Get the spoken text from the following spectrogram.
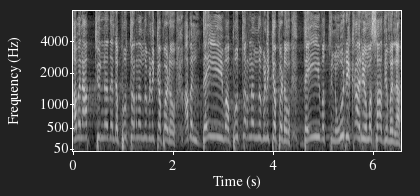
അവൻ അത്യുന്നതന്റെ പുത്രൻ എന്ന് വിളിക്കപ്പെടും അവൻ ദൈവ പുത്രൻ എന്ന് വിളിക്കപ്പെടും. ദൈവത്തിന് ഒരു കാര്യവും അസാധ്യമല്ല.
